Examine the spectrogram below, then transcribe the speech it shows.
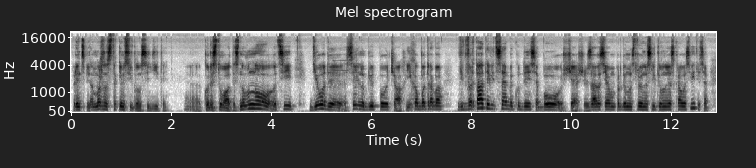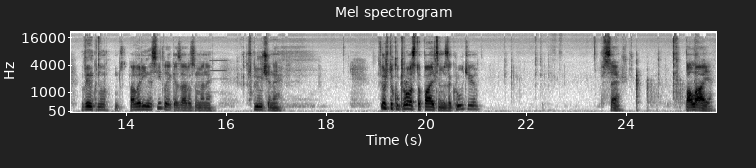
В принципі, можна з таким світлом сидіти, користуватись. Ну воно, ці діоди сильно б'ють по очах. Їх або треба відвертати від себе кудись, або ще щось. Зараз я вам продемонструю, наскільки воно яскраво світиться. Вимкну аварійне світло, яке зараз у мене включене. Цю штуку просто пальцями закручую. Все. Палає.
